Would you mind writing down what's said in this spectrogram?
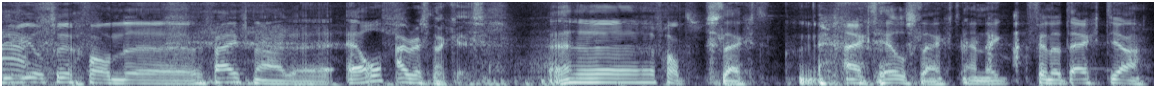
Die viel terug van eh 5 naar eh 11. I rest my case. Eh, Frans. Slecht. Echt heel slecht. En ik vind het echt, ja.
